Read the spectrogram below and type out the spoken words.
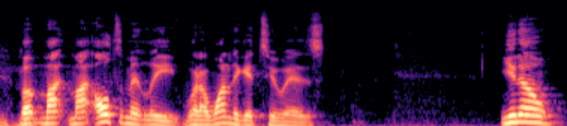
Mm-hmm. But my, my ultimately what I wanted to get to is, you know,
